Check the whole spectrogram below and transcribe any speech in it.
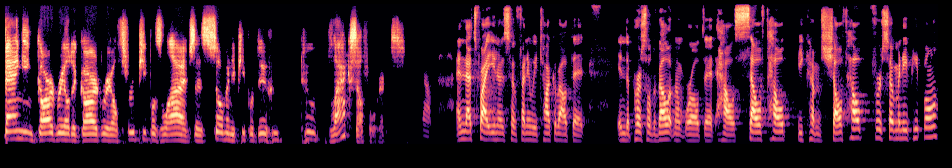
banging guardrail to guardrail through people's lives as so many people do who who lack self-awareness yeah and that's why you know it's so funny we talk about that in the personal development world that how self-help becomes shelf-help for so many people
